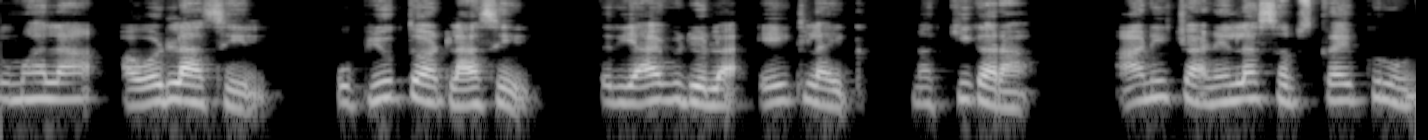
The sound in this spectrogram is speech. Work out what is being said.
तुम्हाला आवडला असेल उपयुक्त वाटला असेल तर या व्हिडिओला एक लाईक नक्की करा आणि चॅनेलला सबस्क्राईब करून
